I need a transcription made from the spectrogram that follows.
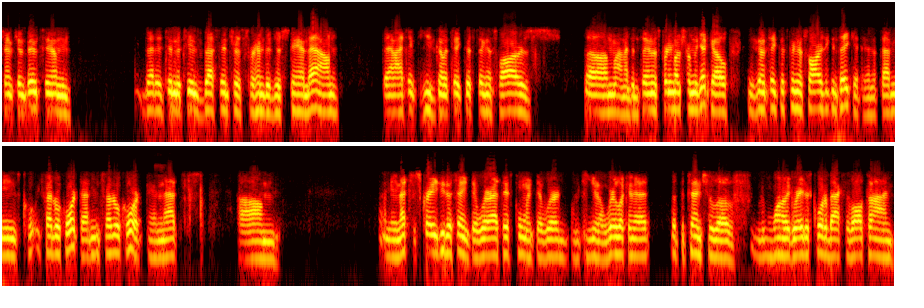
can convince him that it's in the team's best interest for him to just stand down, then I think he's going to take this thing as far as um, and I've been saying this pretty much from the get-go, he's going to take this thing as far as he can take it. And if that means federal court, that means federal court. And that's, um, I mean, that's just crazy to think that we're at this point that we're, you know, we're looking at the potential of one of the greatest quarterbacks of all time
